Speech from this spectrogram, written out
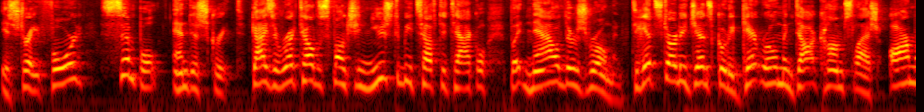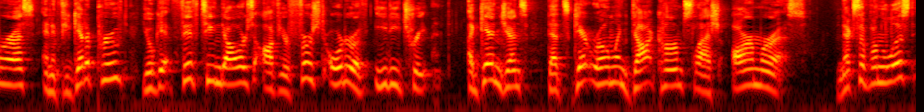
is straightforward, simple, and discreet. Guys, erectile dysfunction used to be tough to tackle, but now there's Roman. To get started, gents, go to getroman.com slash RMRS, and if you get approved, you'll get $15 off your first order of ED treatment. Again, gents, that's getroman.com slash RMRS. Next up on the list,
